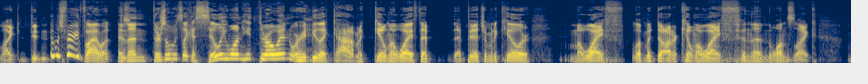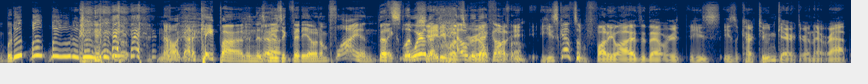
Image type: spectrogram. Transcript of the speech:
like didn't. it was very violent, and then there's always like a silly one he'd throw in where he'd be like, "God, I'm gonna kill my wife. That that bitch, I'm gonna kill her. My wife, love my daughter, kill my wife." And then the one's like, now I got a cape on in this Yeah. music video and I'm flying. That like, Slim where Shady the one's real funny. He's got some funny lines in that where he's he's a cartoon character in that rap.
